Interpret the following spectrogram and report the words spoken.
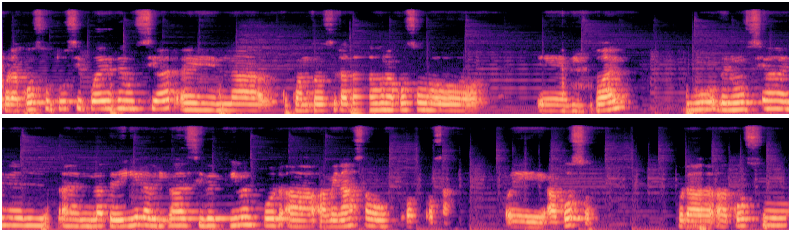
Por acoso tú sí puedes denunciar en la, cuando se trata de un acoso eh, virtual. Tú denuncias en, el, en la PDI, la Brigada de Cibercrimen, por amenaza o, o, sea, eh, acoso. Por acoso.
